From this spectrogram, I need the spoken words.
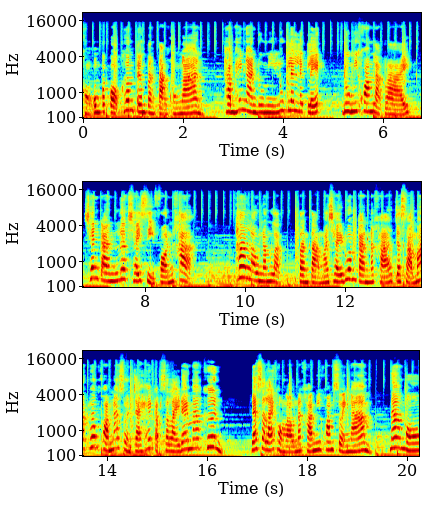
ขององค์ประกอบเพิ่มเติมต่างๆ ของงานทำให้งานดูมีลูกเล่นเล็กๆ ดูมีความหลากหลาย เช่นการเลือกใช้สีฟอนต์ค่ะ ถ้าเรานำหลักต่างๆ มาใช้ร่วมกันนะคะ จะสามารถเพิ่มความน่าสนใจให้กับสไลด์ได้มากขึ้น และสไลด์ของเรานะคะมีความสวยงาม หน้ามอง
